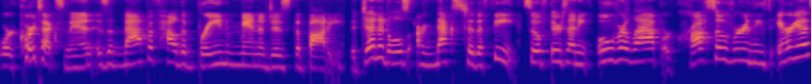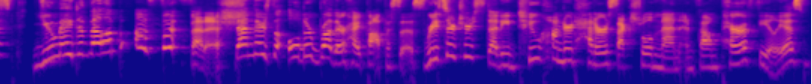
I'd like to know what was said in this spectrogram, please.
or cortex man, is a map of how the brain manages the body. The genitals are next to the feet, so if there's any overlap or crossover in these areas, you may develop a foot fetish. Then there's the older brother hypothesis. Researchers studied 200 heterosexual men and found paraphilias,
